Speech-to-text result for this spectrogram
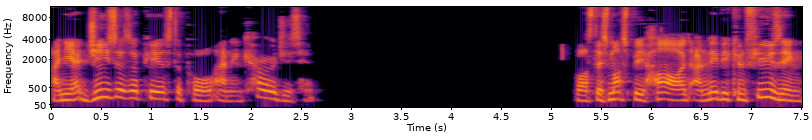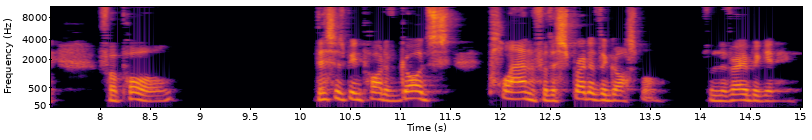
And yet Jesus appears to Paul and encourages him. Whilst this must be hard and maybe confusing for Paul, this has been part of God's plan for the spread of the gospel from the very beginning.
